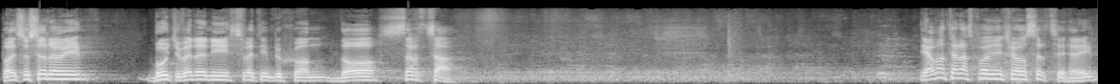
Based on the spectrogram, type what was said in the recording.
Povedz susedovi, buď vedený Světým duchom do srdca. Já vám teraz povím něco o srdci, hej.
